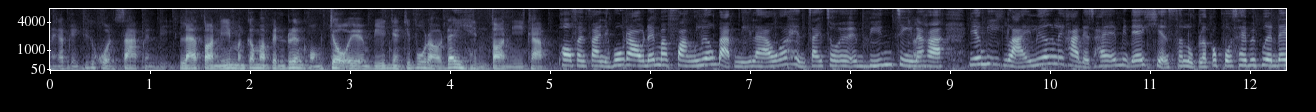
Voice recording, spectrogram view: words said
นะครับ อย่างที่ทุกคนทราบกันดี และตอนนี้มันก็มาเป็นเรื่องของโจเอลแอมบีอย่างที่พวกเราได้เห็นตอนนี้ครับ พอแฟนๆ อย่างพวกเราได้มาฟังเรื่องแบบนี้แล้วก็เห็นใจโจเอลเอ็มบีจริงนะคะ ยังมีอีกหลายเรื่องเลยค่ะ เดี๋ยวจะให้เอมินเอเขียนสรุปแล้วก็โพสให้เพื่อนๆได้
